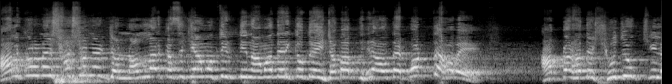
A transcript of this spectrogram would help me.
আল কোরআনের শাসনের জন্য আল্লাহর কাছে কিয়ামতের দিন আমাদেরকেও তো এই জবাবদিহির আওতায় পড়তে হবে। আপনার হাতে সুযোগ ছিল।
